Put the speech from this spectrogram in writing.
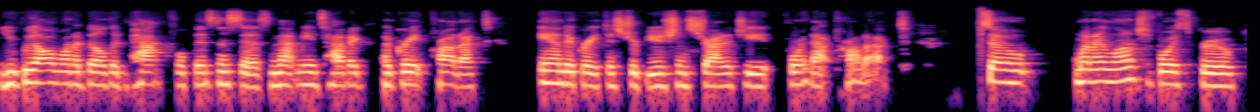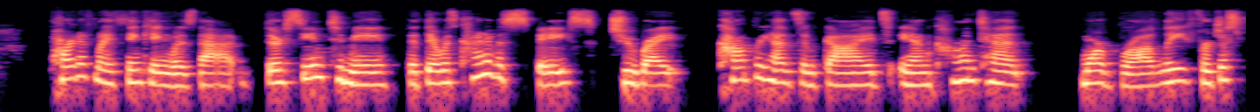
You, we all want to build impactful businesses, and that means having a great product and a great distribution strategy for that product. So when I launched Voice Brew, part of my thinking was that there seemed to me that there was kind of a space to write comprehensive guides and content more broadly for just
